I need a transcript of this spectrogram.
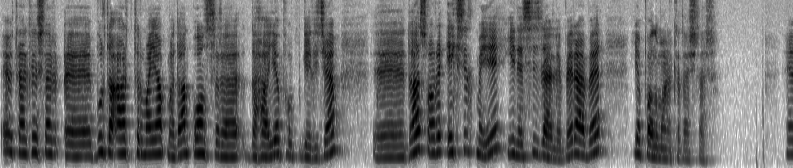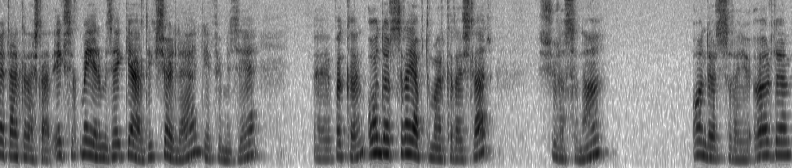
Evet arkadaşlar e, burada arttırma yapmadan 10 sıra daha yapıp geleceğim. E, daha sonra eksiltmeyi yine sizlerle beraber yapalım arkadaşlar. Evet arkadaşlar eksiltme yerimize geldik. Şöyle lifimizi e, bakın 14 sıra yaptım arkadaşlar. Şurasına 14 sırayı ördüm.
